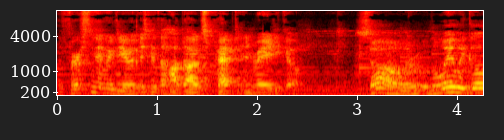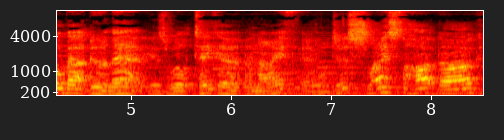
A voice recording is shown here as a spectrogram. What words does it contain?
The first thing that we do is get the hot dogs prepped and ready to go. So the, the way we go about doing that is we'll take a, a knife and we'll just slice the hot dog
